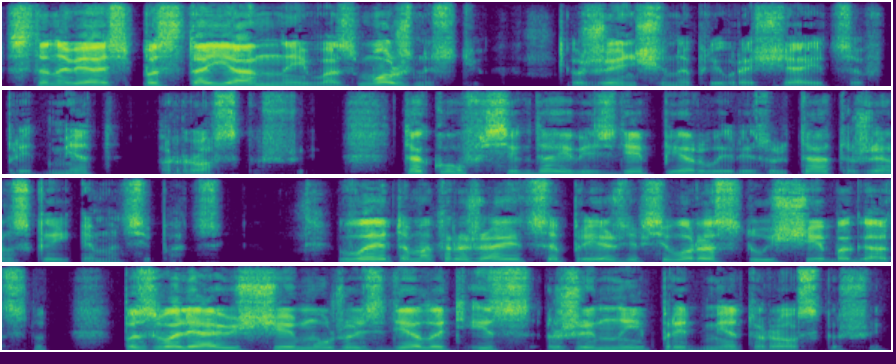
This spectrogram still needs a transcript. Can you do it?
становясь постоянной возможностью, женщина превращается в предмет роскоши. Таков всегда и везде первый результат женской эмансипации. В этом отражается прежде всего растущее богатство, позволяющее мужу сделать из жены предмет роскоши.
